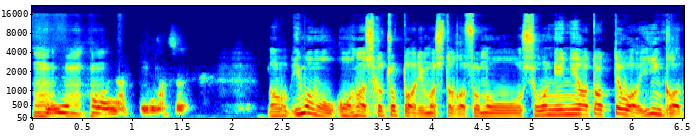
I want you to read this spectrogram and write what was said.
というんいうものになっています。なるほど今もお話がちょっとありましたが、その、承認にあたっては委員が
